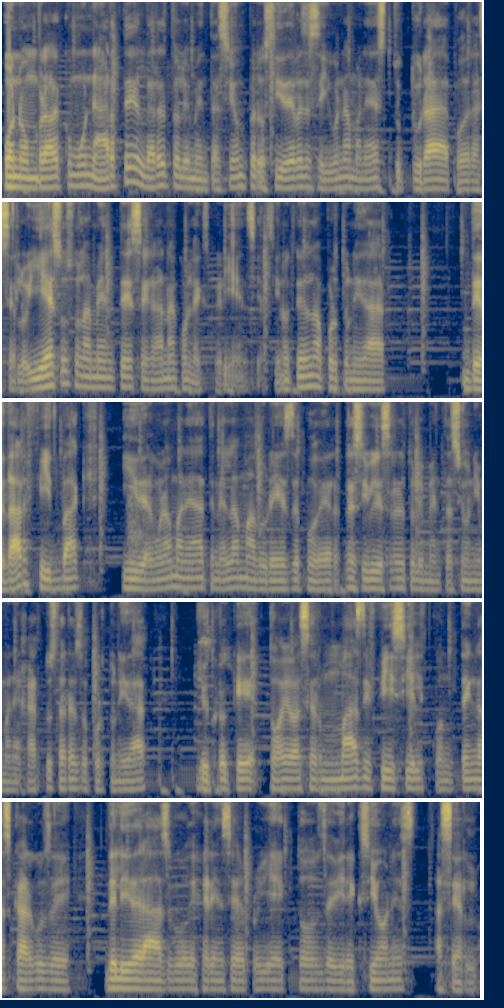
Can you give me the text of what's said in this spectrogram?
o nombrar como un arte el dar retroalimentación, pero sí debes de seguir una manera estructurada de poder hacerlo. Y eso solamente se gana con la experiencia. Si no tienes la oportunidad de dar feedback y de alguna manera tener la madurez de poder recibir esa retroalimentación y manejar tus áreas de oportunidad, yo creo que todavía va a ser más difícil cuando tengas cargos de, de liderazgo, de gerencia de proyectos, de direcciones, hacerlo.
